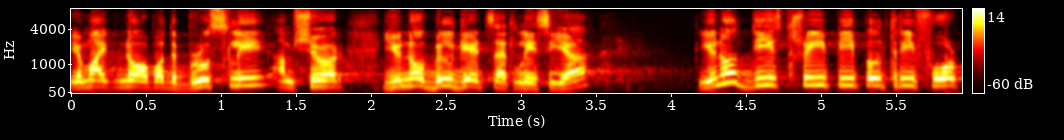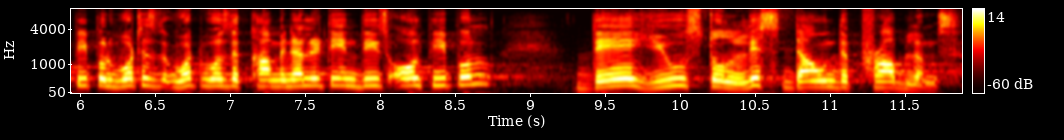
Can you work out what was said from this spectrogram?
You might know about the Bruce Lee, I'm sure. You know Bill Gates at least, yeah? You know these three people, three, four people, what, is the, what was the commonality in these all people? They used to list down the problems.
